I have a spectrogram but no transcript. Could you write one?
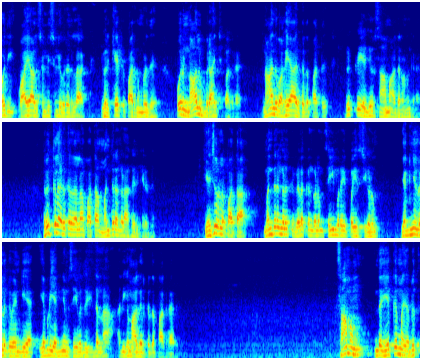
ஓதி வாயால் சொல்லி சொல்லி வருதெல்லாம் இவர் கேட்டு பார்க்கும்பொழுது ஒரு நாலு பிரான்ச் பார்க்குறாரு. நாலு வகையாக இருக்கிறத பார்த்து ருக்கு எஜூர் சாம அதரணுங்கிறார் ருக்கில் இருக்கிறதெல்லாம் பார்த்தா மந்திரங்களாக இருக்கிறது. எஜூரில் பார்த்தா மந்திரங்களுக்கு விளக்கங்களும் செய்முறை பயிற்சிகளும் யஜ்யங்களுக்கு வேண்டிய எப்படி யஜ்யம் செய்வது இதெல்லாம் அதிகமாக இருக்கிறத பார்க்குறாரு. சாமம் இந்த எக்க ம ருக்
